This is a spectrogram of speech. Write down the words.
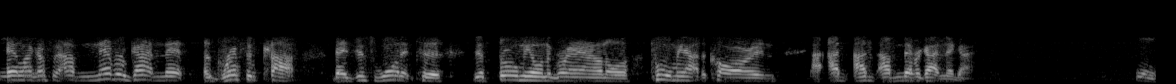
Mm-hmm. And like I said, I've never gotten that aggressive cop that just wanted to just throw me on the ground or pull me out the car, and I, I, I I've never gotten that guy. Mm.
